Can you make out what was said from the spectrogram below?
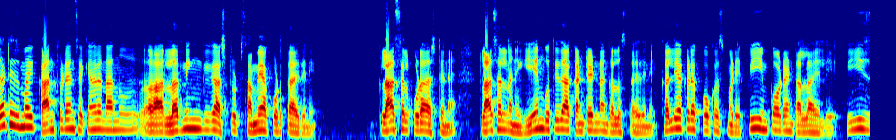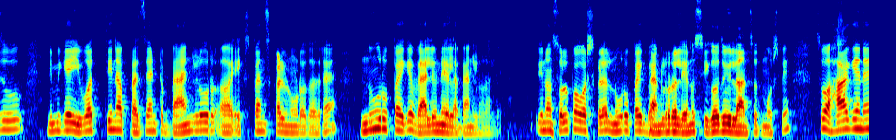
ದಟ್ ಈಸ್ ಮೈ ಕಾನ್ಫಿಡೆನ್ಸ್ ಯಾಕೆಂದರೆ ನಾನು ಲರ್ನಿಂಗಿಗೆ ಅಷ್ಟು ಸಮಯ ಕೊಡ್ತಾ ಇದ್ದೀನಿ. ಕ್ಲಾಸಲ್ಲಿ ಕೂಡ ಅಷ್ಟೇ ಕ್ಲಾಸಲ್ಲಿ ನನಗೆ ಏನು ಗೊತ್ತಿದೆ ಆ ಕಂಟೆಂಟ್ನ ಕಲಿಸ್ತಾ ಇದ್ದೀನಿ. ಕಲಿಯೋ ಕಡೆ ಫೋಕಸ್ ಮಾಡಿ. ಫೀ ಇಂಪಾರ್ಟೆಂಟ್ ಅಲ್ಲ ಇಲ್ಲಿ. ಫೀಸು ನಿಮಗೆ ಇವತ್ತಿನ ಪ್ರೆಸೆಂಟ್ ಬ್ಯಾಂಗ್ಳೂರ್ ಎಕ್ಸ್ಪೆನ್ಸ್ಗಳು ನೋಡೋದಾದರೆ ನೂರು ರೂಪಾಯಿಗೆ ವ್ಯಾಲ್ಯೂನೇ ಇಲ್ಲ ಬ್ಯಾಂಗ್ಳೂರಲ್ಲಿ ಇನ್ನೊಂದು ಸ್ವಲ್ಪ ವರ್ಷಗಳಲ್ಲಿ ನೂರು ರೂಪಾಯಿಗೆ ಬ್ಯಾಂಗ್ಳೂರಲ್ಲಿ ಏನೂ ಸಿಗೋದು ಇಲ್ಲ ಅನ್ಸುತ್ತೆ ಮೋಸ್ಟ್ಲಿ ಸೊ ಹಾಗೆಯೇ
